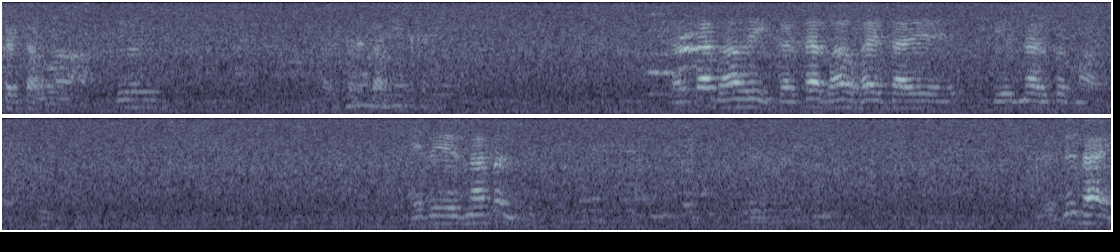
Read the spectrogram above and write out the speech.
કરતા ભાવ. નહીં કરતા ભાવ હોય તારે યોજના રૂપકમાં આવે એ તો યોજના ને બધું થાય.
